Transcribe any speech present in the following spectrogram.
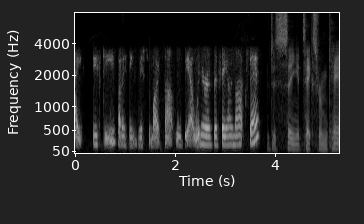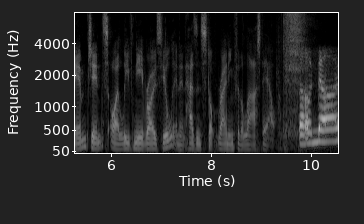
850, but I think Mr. Mozart will be our winner of the Theo Marks there. Just seeing a text from Cam. Gents, I live near Rose Hill and it hasn't stopped raining for the last hour. Oh, no.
